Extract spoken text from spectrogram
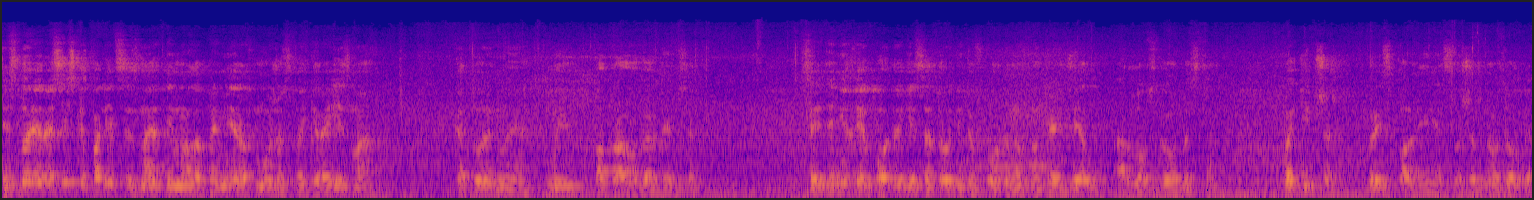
История российской полиции знает немало примеров мужества и героизма, которыми мы по праву гордимся. Среди них и подвиги сотрудников органов внутренних дел Орловской области, погибших при исполнении служебного долга.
